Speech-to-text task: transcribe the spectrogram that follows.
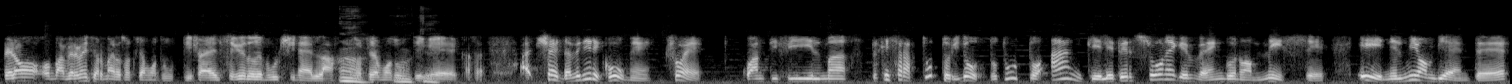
Però ma veramente ormai lo sappiamo tutti, cioè il segreto di Pulcinella, ah, lo sappiamo tutti okay. che eh, c'è da vedere come, cioè quanti film, perché sarà tutto ridotto, tutto, anche le persone che vengono ammesse e nel mio ambiente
